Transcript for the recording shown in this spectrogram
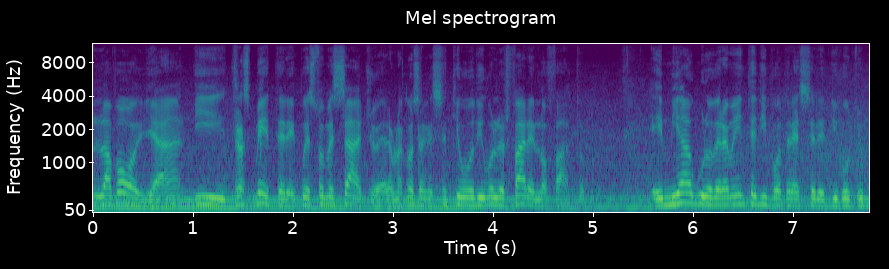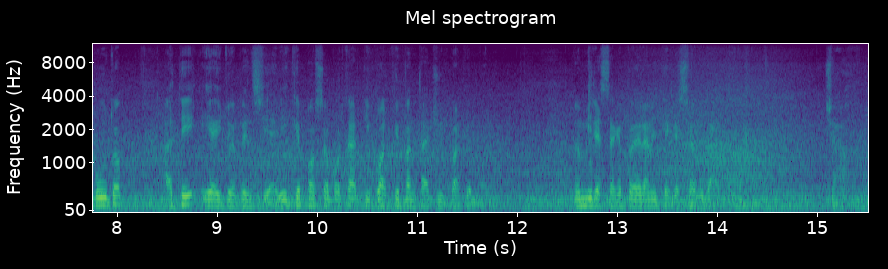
la voglia di trasmettere questo messaggio, era una cosa che sentivo di voler fare e l'ho fatto e mi auguro veramente di poter essere di contributo a te e ai tuoi pensieri che possa portarti qualche vantaggio in qualche modo. Non mi resta che poi veramente che salutarti. Ciao.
